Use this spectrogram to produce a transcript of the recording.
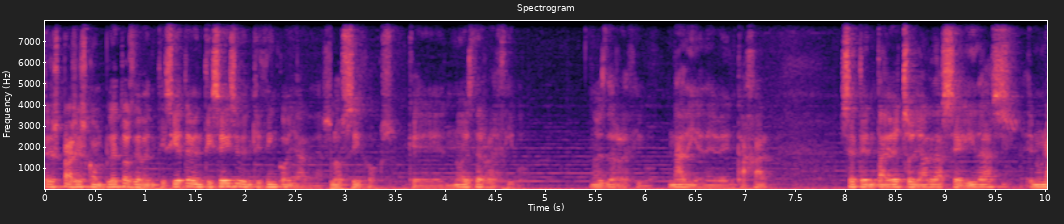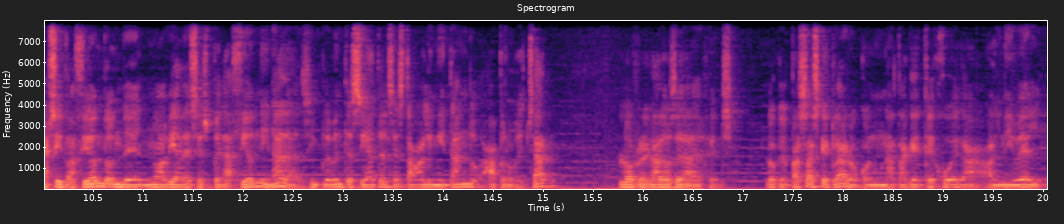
tres pases completos de 27, 26 y 25 yardas. Los Seahawks, que no es de recibo. No es de recibo. Nadie debe encajar 78 yardas seguidas en una situación donde no había desesperación ni nada. Simplemente Seattle se estaba limitando a aprovechar los regados de la defensa. Lo que pasa es que, claro, con un ataque que juega al nivel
